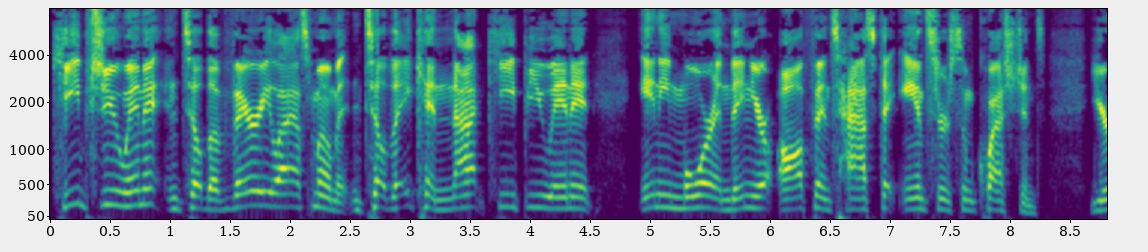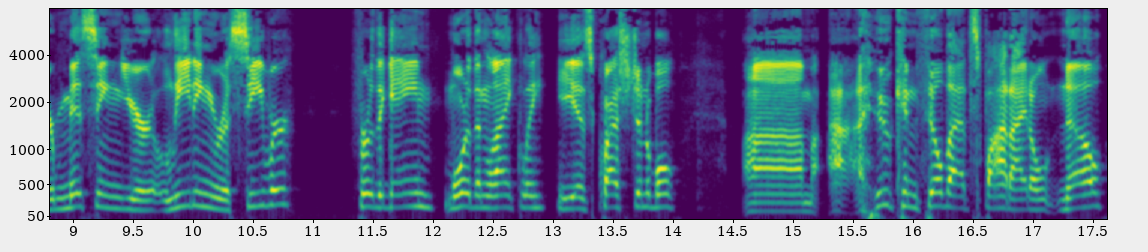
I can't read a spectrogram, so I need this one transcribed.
keeps you in it until the very last moment, until they cannot keep you in it anymore. And then your offense has to answer some questions. You're missing your leading receiver for the game, more than likely. He is questionable. Um, uh, who can fill that spot? I don't know.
